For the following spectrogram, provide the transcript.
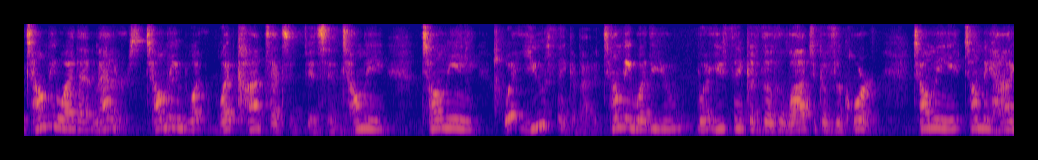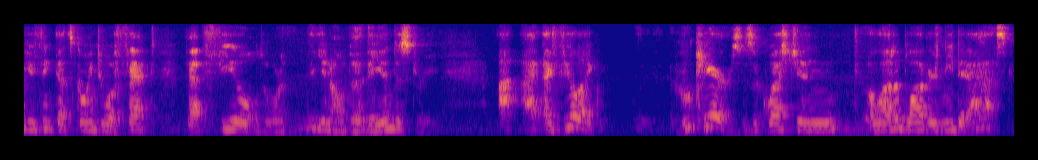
Tell me why that matters. Tell me what what context it fits in. Tell me tell me what you think about it. Tell me whether you what you think of the, the logic of the court. Tell me tell me how you think that's going to affect that field or you know the the industry. I, I feel like who cares is a question a lot of bloggers need to ask.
